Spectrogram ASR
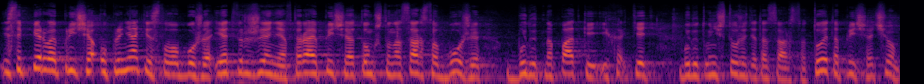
Если первая притча о принятии Слова Божия и отвержении, вторая притча о том, что на Царство Божие будут нападки и хотеть будут уничтожить это Царство, то эта притча о чем?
